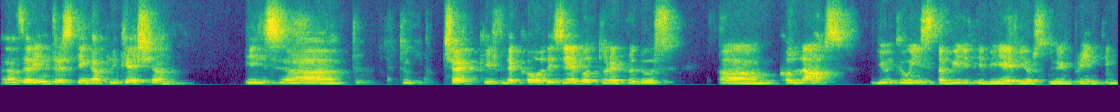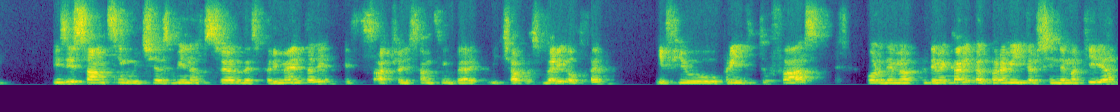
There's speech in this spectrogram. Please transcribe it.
Another interesting application is uh, to, to, check if the code is able to reproduce um, collapse due to instability behaviors during printing. This is something which has been observed experimentally. It's actually something very, which happens very often. If you print too fast or the, the mechanical parameters in the material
